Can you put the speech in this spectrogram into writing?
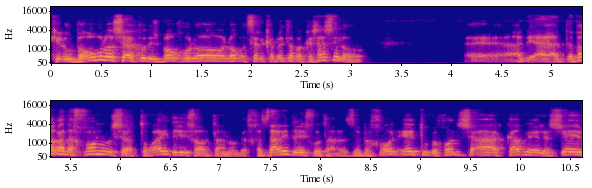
כאילו ברור לו שהקדוש ברוך הוא לא, לא רוצה לקבל את הבקשה שלו. אה, הדבר הנכון הוא שהתורה הדריכה אותנו וחז"ל הדריכו אותנו, זה בכל עת ובכל שעה, קו אל השם,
